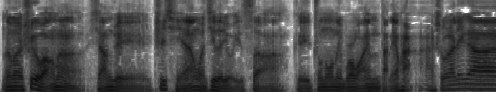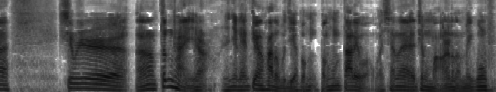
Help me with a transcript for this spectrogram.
那么税王呢，想给之前我记得有一次啊，给中东那波网友们打电话啊，说这个。是不是啊？增产一下，人家连电话都不接，甭甭搭理我，我现在正忙着呢，没工夫。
